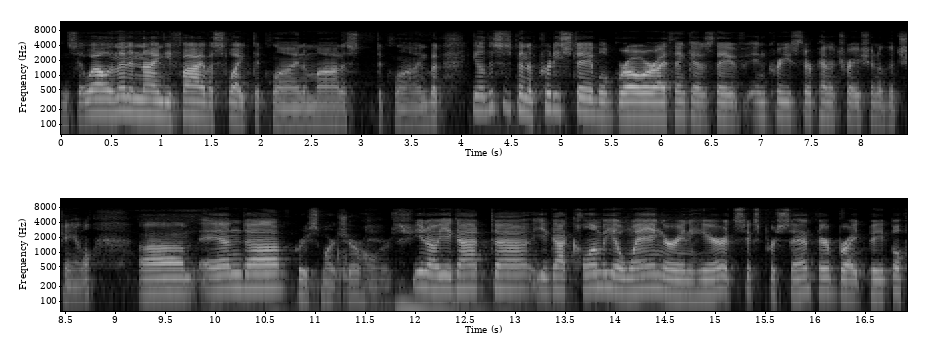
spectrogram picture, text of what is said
in say, well, and then in 95, a slight decline, a modest decline. But, you know, this has been a pretty stable grower, I think, as they've increased their penetration of the channel. Um, and, uh, Pretty smart shareholders. you know, you got uh, you got Columbia Wanger in here at six percent. They're bright people.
